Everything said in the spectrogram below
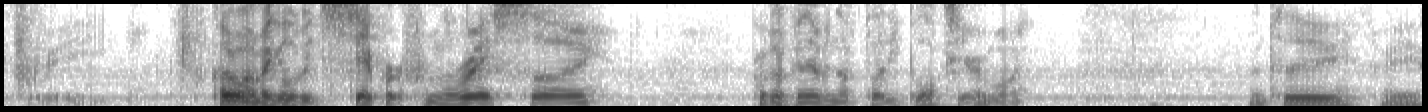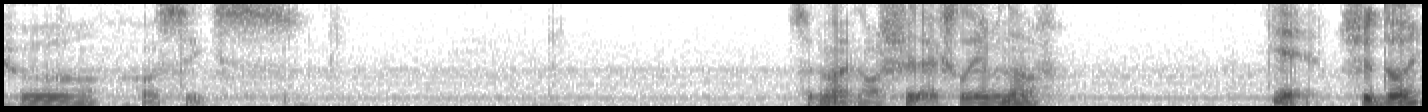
three? I Kind of want to make it a little bit separate from the rest, so probably not going to have enough bloody blocks here, am I? One, two, three, four, five, six, seven, eight. I should actually have enough. Yeah, should do.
